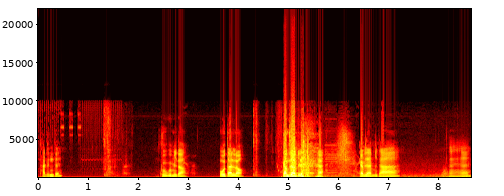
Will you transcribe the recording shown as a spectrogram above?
다른데? 구금이다. 5달러. 감사합니다. 감사합니다. 네.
